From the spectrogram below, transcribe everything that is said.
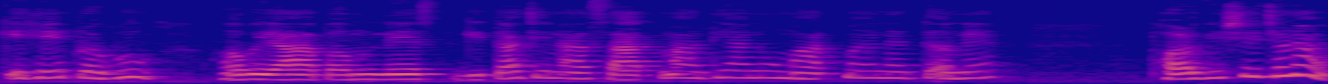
કે, હે પ્રભુ, હવે આપ અમને ગીતાજીના સાતમા અધ્યાયનું મહાત્મા અને ફળ વિશે જણાવો.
